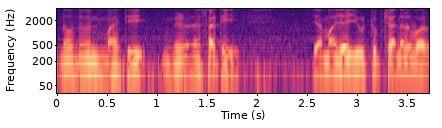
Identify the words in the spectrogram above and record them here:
नवनवीन माहिती मिळवण्यासाठी या माझ्या यूट्यूब चॅनलवर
